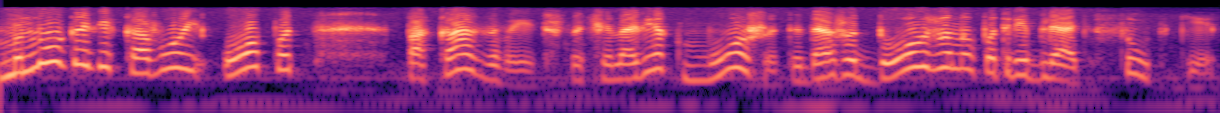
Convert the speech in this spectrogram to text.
Многовековой опыт показывает, что человек может и даже должен употреблять в сутки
